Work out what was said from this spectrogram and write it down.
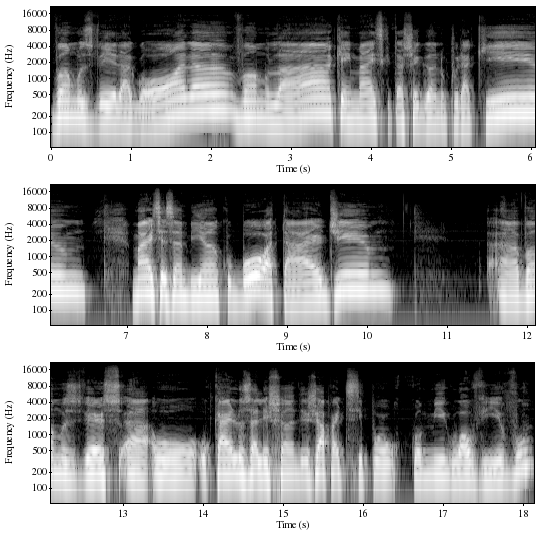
Vamos ver agora. Vamos lá. Quem mais que está chegando por aqui? Márcia Zambianco, boa tarde. Ah, vamos ver. Ah, o, o Carlos Alexandre já participou comigo ao vivo.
